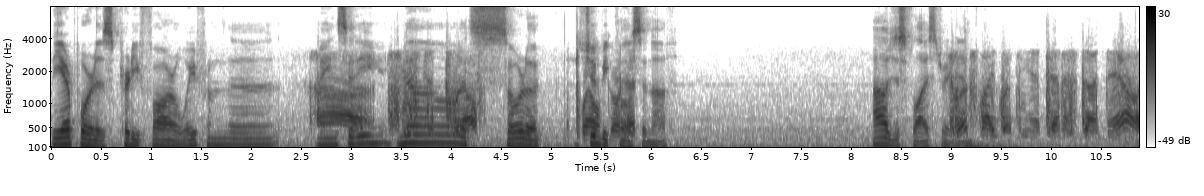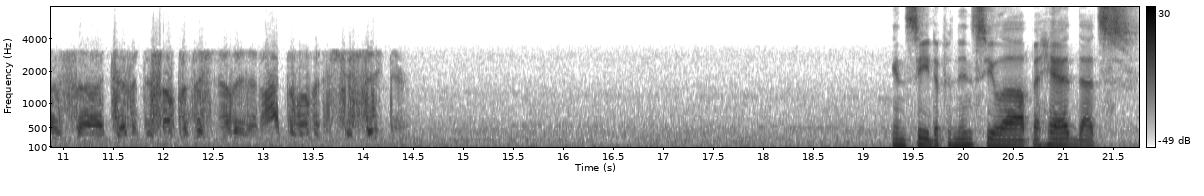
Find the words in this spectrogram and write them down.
The airport is pretty far away from the main city. No, it's sort of it should be close ahead. enough. I'll just fly straight It in. looks like what the antenna's done now is uh, driven to some position other than optimum and it's just sitting there. You can see the peninsula up ahead. That's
